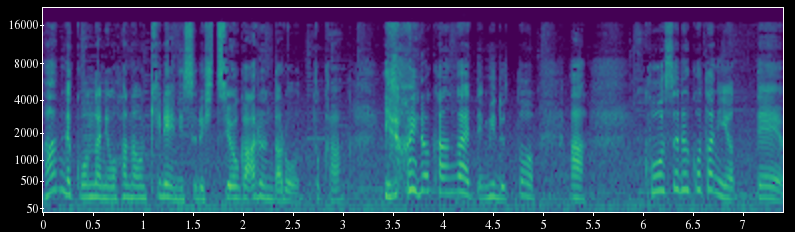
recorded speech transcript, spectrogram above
なんでこんなにお花をきれいにする必要があるんだろうとかいろいろ考えてみるとあこうすることによって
